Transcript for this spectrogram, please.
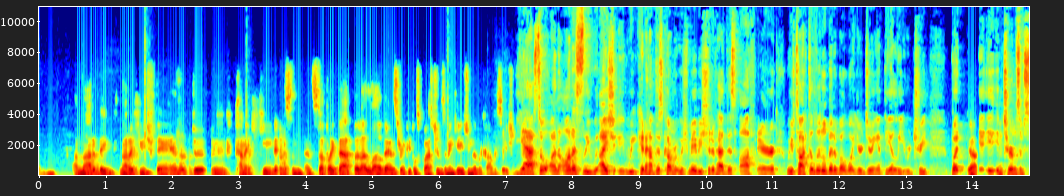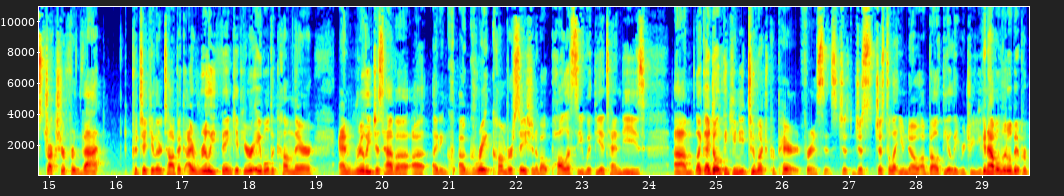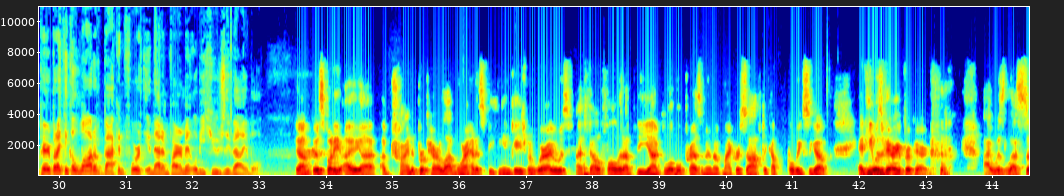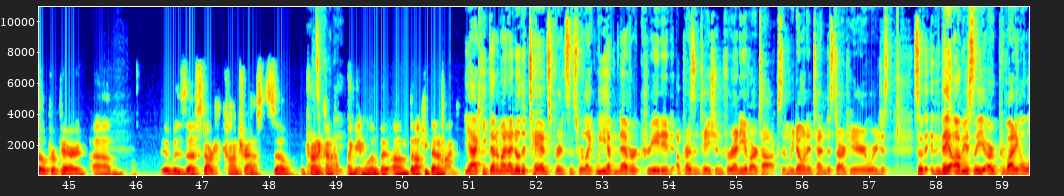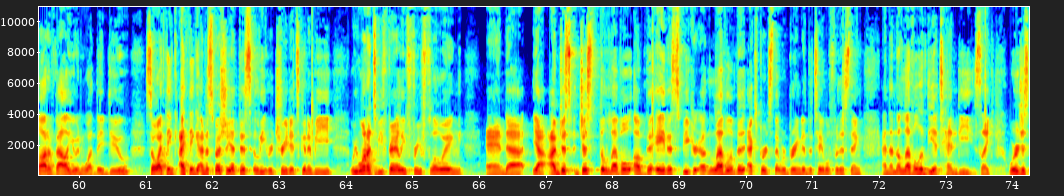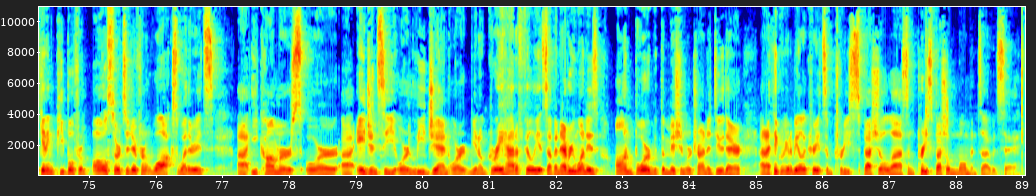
I'm not a big, not a huge fan of doing kind of keynotes and, and, stuff like that, but I love answering people's questions and engaging them in the conversation. Yeah. So, and honestly, I sh- we can have this conversation. We maybe should have had this off air. We've talked a little bit about what you're doing at the Elite Retreat, but yeah. in terms of structure for that particular topic, I really think if you're able to come there and really just have a, a, a, great conversation about policy with the attendees um, like I don't think you need too much prepared. For instance, just just just to let you know about the elite retreat, you can have a little bit prepared, but I think a lot of back and forth in that environment will be hugely valuable. Yeah, it was funny. I uh, I'm trying to prepare a lot more. I had a speaking engagement where I was I felt followed up the uh, global president of Microsoft a couple of weeks ago, and he was very prepared. I was less so prepared. Um, it was a stark contrast. So I'm trying That's to kind of my game a little bit, um, but I'll keep that in mind. Yeah, keep that in mind. I know the Tans, for instance, were like, we have never created a presentation for any of our talks, and we don't intend to start here. We're just so they obviously are providing a lot of value in what they do. So I think I think, and especially at this elite retreat, it's going to be we want it to be fairly free flowing and uh, yeah, I'm just just the level of the a the speaker uh, level of the experts that we're bringing to the table for this thing, and then the level of the attendees. Like we're just getting people from all sorts of different walks, whether it's uh, e-commerce or uh, agency or lead gen or you know gray hat affiliate stuff, and everyone is on board with the mission we're trying to do there. And I think we're going to be able to create some pretty special uh, some pretty special moments. I would say.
